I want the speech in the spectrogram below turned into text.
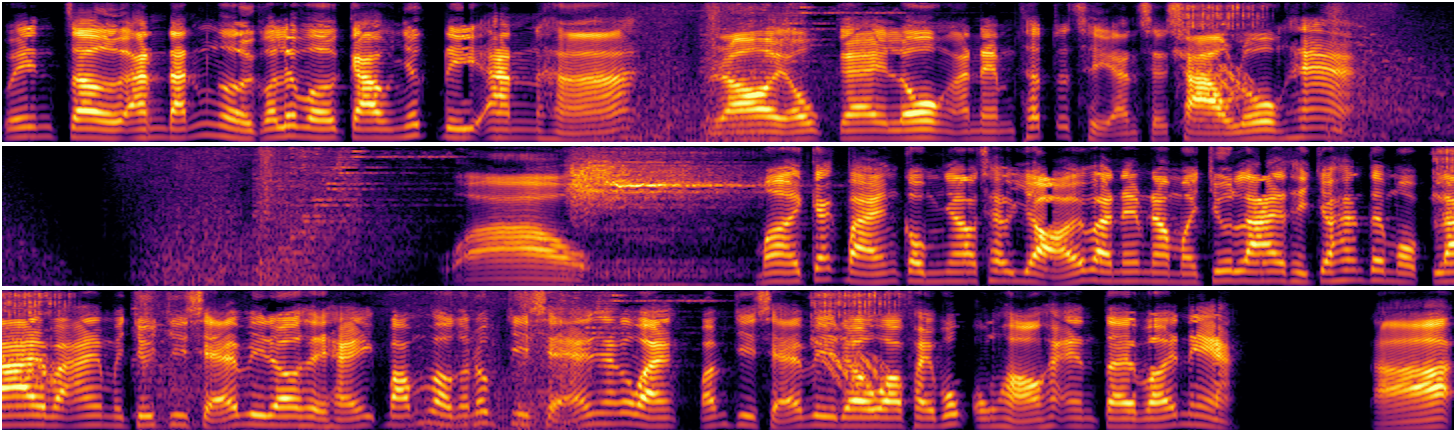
Winter anh đánh người có level cao nhất đi anh hả? Rồi ok luôn, anh em thích thì anh sẽ xào luôn ha. Wow. Mời các bạn cùng nhau theo dõi và anh em nào mà chưa like thì cho hắn tên một like và ai mà chưa chia sẻ video thì hãy bấm vào cái nút chia sẻ nha các bạn. Bấm chia sẻ video qua Facebook ủng hộ HNT với nè. Đó.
